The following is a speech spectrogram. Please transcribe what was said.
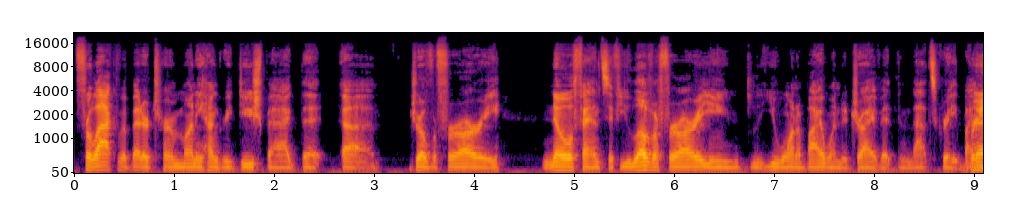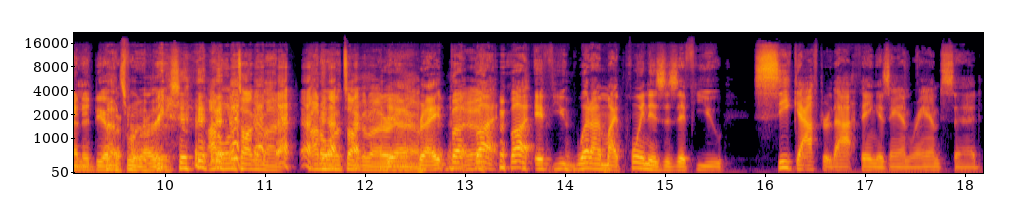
for lack of a better term, money hungry douchebag that uh, drove a Ferrari. No offense. If you love a Ferrari, you you want to buy one to drive it, then that's great. By Brandon, me. do you have That's a Ferrari? I don't want to talk about it. I don't want to talk about it right yeah, now. right. But Yeah. but but if you what I my point is is if you seek after that thing, as Ayn Rand said,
